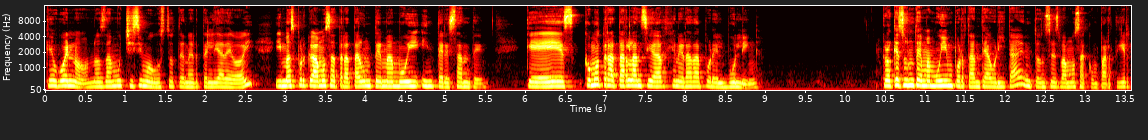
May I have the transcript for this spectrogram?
Qué bueno, nos da muchísimo gusto tenerte el día de hoy y más porque vamos a tratar un tema muy interesante que es cómo tratar la ansiedad generada por el bullying. Creo que es un tema muy importante ahorita, entonces vamos a compartir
